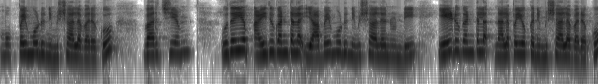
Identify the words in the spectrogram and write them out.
ముప్పై మూడు నిమిషాల వరకు వర్జ్యం ఉదయం ఐదు గంటల యాభై మూడు నిమిషాల నుండి ఏడు గంటల నలభై ఒక్క నిమిషాల వరకు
